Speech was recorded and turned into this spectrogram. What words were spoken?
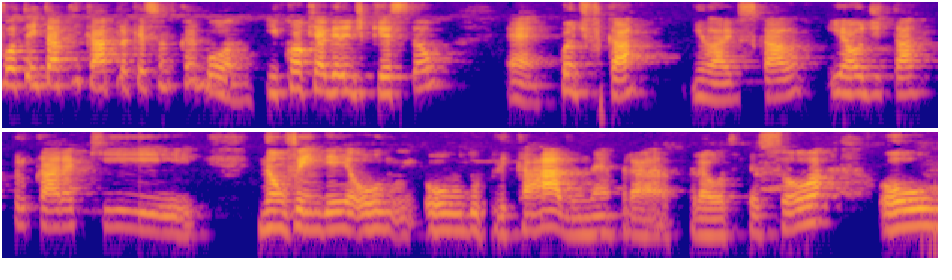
vou tentar aplicar para a questão do carbono. E qual que é a grande questão? É quantificar em larga escala e auditar para o cara que não vender ou, ou duplicado né, para outra pessoa, ou,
